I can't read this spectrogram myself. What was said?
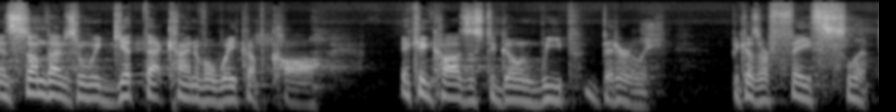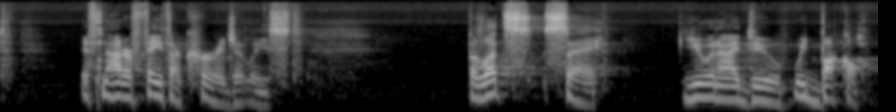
And sometimes when we get that kind of a wake up call, it can cause us to go and weep bitterly because our faith slipped. If not our faith, our courage at least. But let's say you and I do, we buckle,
